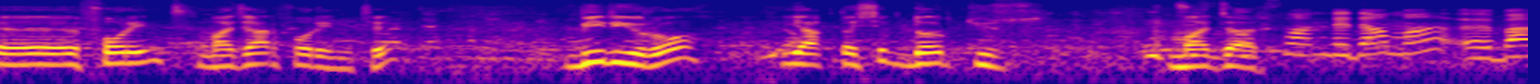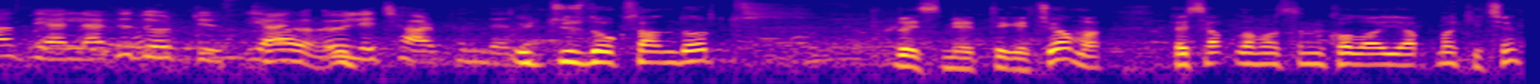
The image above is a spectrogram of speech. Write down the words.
e, forint, Macar forinti. 1 euro yaklaşık 400 Macar. 390 dedi ama e, bazı yerlerde 400. Yani Aynen. öyle çarpın dedi. 394 resmiyette geçiyor ama hesaplamasını kolay yapmak için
